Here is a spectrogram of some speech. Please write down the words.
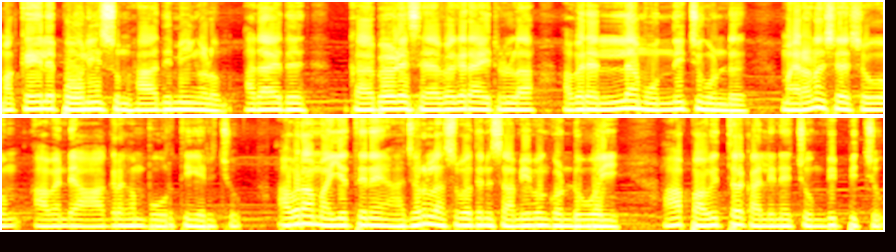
മക്കയിലെ പോലീസും ഹാദിമീങ്ങളും അതായത് കബയുടെ സേവകരായിട്ടുള്ള അവരെല്ലാം ഒന്നിച്ചുകൊണ്ട് മരണശേഷവും അവന്റെ ആഗ്രഹം പൂർത്തീകരിച്ചു. അവർ ആ മയ്യത്തിനെ അജറുൽ അസുബത്തിന് സമീപം കൊണ്ടുപോയി ആ പവിത്ര കല്ലിനെ ചുംബിപ്പിച്ചു.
